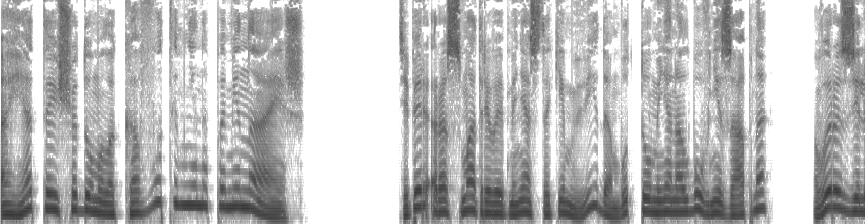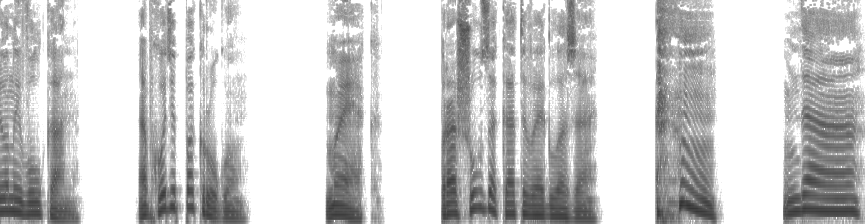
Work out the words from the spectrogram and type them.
А я-то еще думала, кого ты мне напоминаешь? Теперь рассматривает меня с таким видом, будто у меня на лбу внезапно вырос зеленый вулкан. Обходит по кругу. Мэг. Прошу, закатывая глаза. Да.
